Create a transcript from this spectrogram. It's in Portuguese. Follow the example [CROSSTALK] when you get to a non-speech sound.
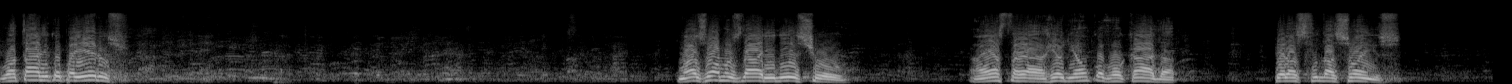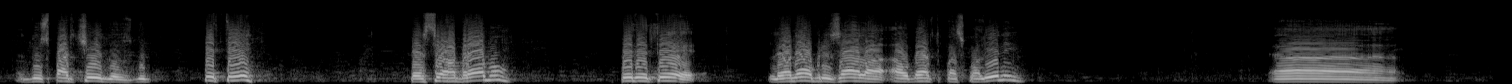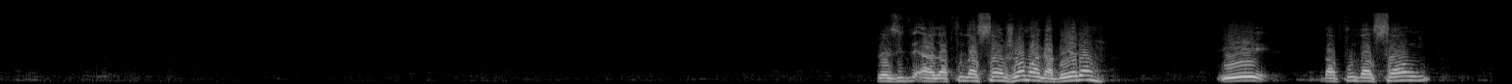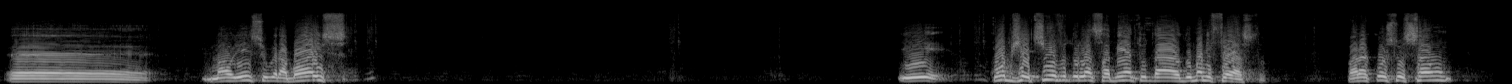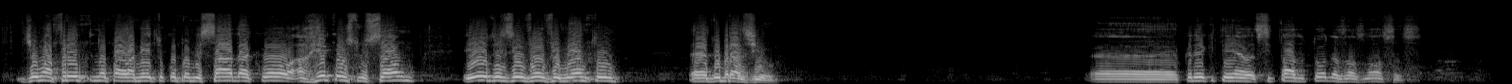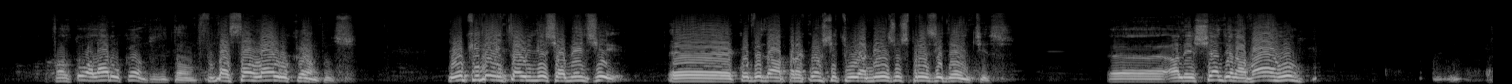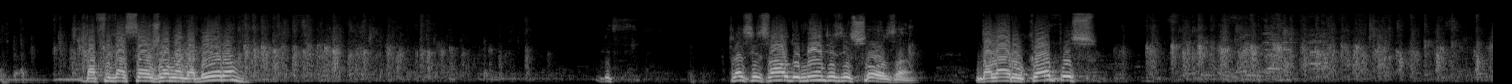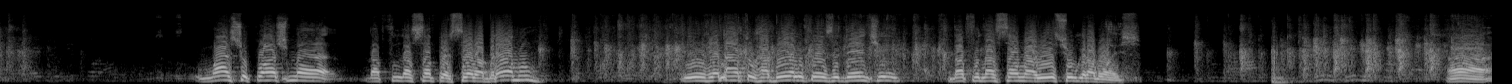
Boa tarde, companheiros. Nós vamos dar início a esta reunião convocada pelas fundações dos partidos do PT, Perseu Abramo, PDT, Leonel Brizola, Alberto Pasqualini, ah, da Fundação João Mangabeira e da Fundação é, Maurício Grabois e com o objetivo do lançamento da, do manifesto para a construção de uma frente no parlamento compromissada com a reconstrução e o desenvolvimento é, do Brasil. É, creio que tenha citado todas as nossas. Faltou a Lauro Campos, então. Fundação Lauro Campos. Eu queria, então, inicialmente, é, convidar para constituir a mesa os presidentes. É, Alexandre Navarro, da Fundação João Mangabeira. Do Francisvaldo Mendes de Souza, Dalário Campos. O Márcio Postma, da Fundação Perceiro Abramo. E o Renato Rabelo, presidente da Fundação Maurício Grabois. Ah,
